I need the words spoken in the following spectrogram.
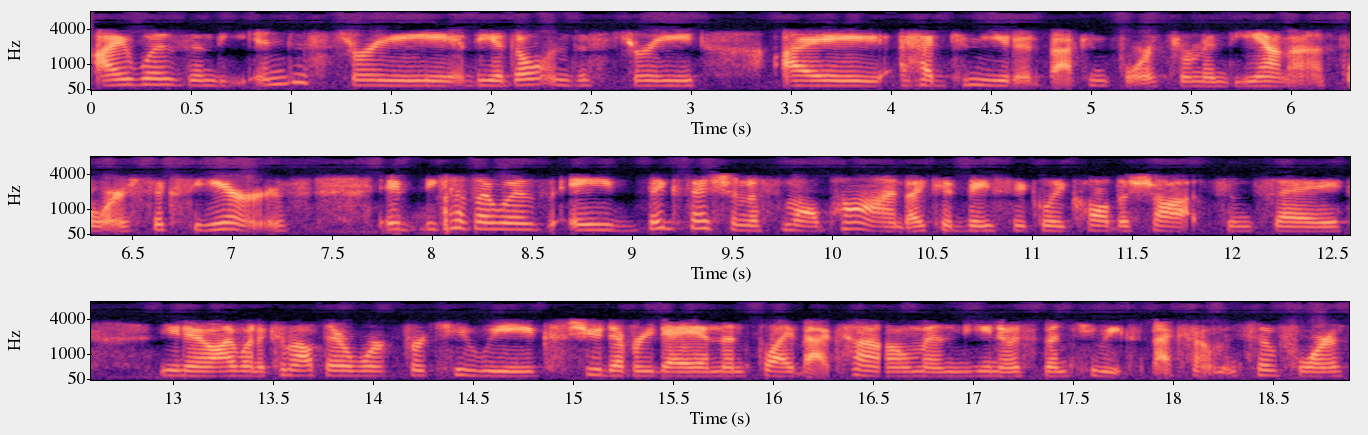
I was in the industry, the adult industry, I had commuted back and forth from Indiana for six years. It, because I was a big fish in a small pond, I could basically call the shots and say, you know, I want to come out there, work for two weeks, shoot every day, and then fly back home and, you know, spend two weeks back home and so forth.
